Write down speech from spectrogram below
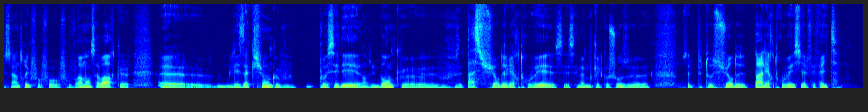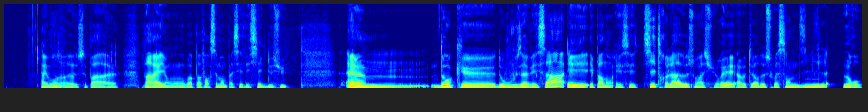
c'est un truc, il faut, vraiment savoir que les actions que vous possédez dans une banque, vous n'êtes pas sûr de les retrouver, c'est même quelque chose, vous êtes plutôt sûr de ne pas les retrouver si elle fait faillite. Mais bon, c'est pas pareil, on, ne va pas forcément passer des siècles dessus. Euh, donc, euh, donc vous avez ça, et, pardon, et ces titres-là, eux, sont assurés à hauteur de 70 000 euros.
